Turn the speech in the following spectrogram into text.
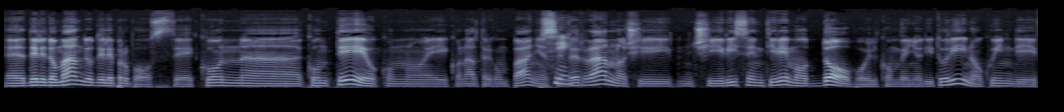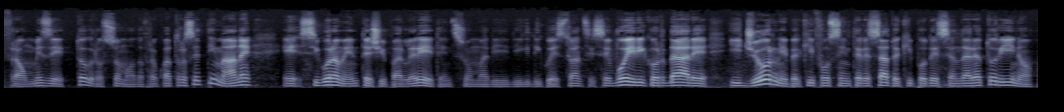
eh, delle domande o delle proposte. Con, eh, con te o con, e con altre compagne, se Sì. verranno, ci, ci risentiremo dopo il convegno di Torino, quindi fra un mesetto, grosso modo, fra quattro settimane, e sicuramente ci parlerete insomma di, di- di questo. Anzi, se vuoi ricordare i giorni per chi fosse interessato e chi potesse andare a Torino,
